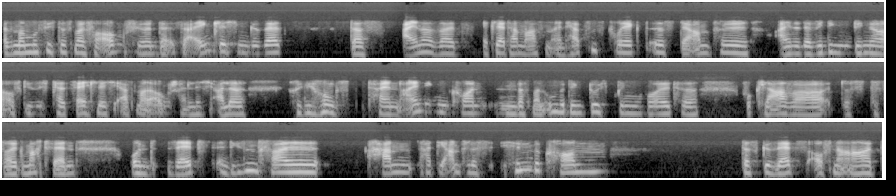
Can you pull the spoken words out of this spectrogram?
Also man muss sich das mal vor Augen führen. Da ist ja eigentlich ein Gesetz, das einerseits erklärtermaßen ein Herzensprojekt ist, der Ampel eine der wenigen Dinge, auf die sich tatsächlich erstmal augenscheinlich alle Regierungsparteien einigen konnten, dass man unbedingt durchbringen wollte, wo klar war, dass das soll gemacht werden. Und selbst in diesem Fall haben, hat die Ampel es hinbekommen, das Gesetz auf eine Art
